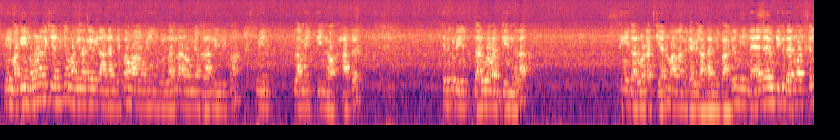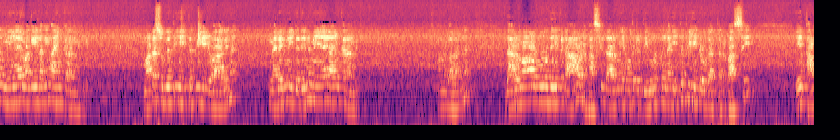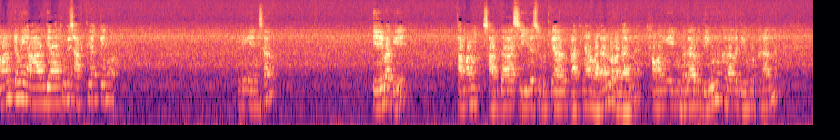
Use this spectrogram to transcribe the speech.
මේ මගේ නෝනට කියන්නේ කියලා මගේ ළඟ ඇවිල්ලා අඬන්න එපා මම මේ උල්ලන්න අරෝමිය කරන්න ඉන්න එපා මේ ළමෙක් ඉන්නවා රට එතකොට මේ දරුවවත් ගෙන්නලා ඉතින් ඒ දරුවටත් කියන්න මම ළඟට ඇවිල්ලා අඬන්න එපා කියලා මේ නෑදෑයෝ ටික දැනුවත් කරලා මේ අය මගේ ළඟින් අයින් කරන්න කියලා. මට සුගතිය හිත පිහිටවාගෙන මැරෙන්න ඉඩ දෙන්න මේ අය අයින් කරන්න කියලා. බලන්න ධර්මාවබෝධයකට ආවට පස්සේ ධර්මයේ හොඳට දියුණු කරලා හිත පිහිටව ගත්තට පස්සේ ඒ Tamanට මේ ආධ්‍යාත්මික ශක්තියක් එනවා. ඉතින් ඒ නිසා ඒ වගේ තමන් සද්ධා සීල සුරුත්‍යාග ප්‍රඥා වඩන්න වඩන්න තමන්ගේ ගුණධර්ම දියුණු කරන්න දියුණු කරන්න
